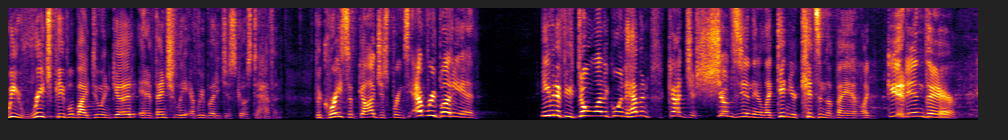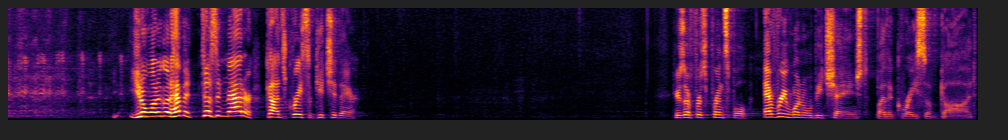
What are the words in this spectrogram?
We reach people by doing good, and eventually everybody just goes to heaven. The grace of God just brings everybody in. Even if you don't want to go into heaven, God just shoves you in there, like getting your kids in the van, like, get in there. you don't want to go to heaven? Doesn't matter. God's grace will get you there. Here's our first principle everyone will be changed by the grace of God.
